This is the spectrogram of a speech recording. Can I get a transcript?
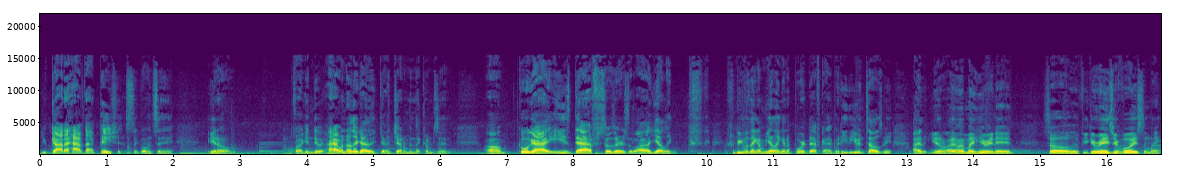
you gotta have that patience to go and say, you know, fucking do it. I have another guy, a gentleman that comes in. Um, cool guy. He's deaf, so there's a lot of yelling. People think I'm yelling at a poor deaf guy, but he even tells me, I, you know, I have my hearing aid, so if you can raise your voice, I'm like,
